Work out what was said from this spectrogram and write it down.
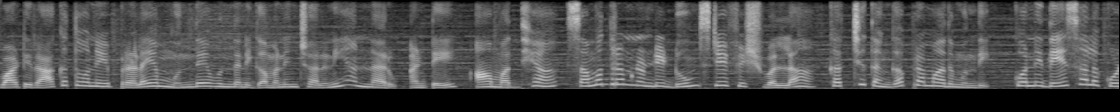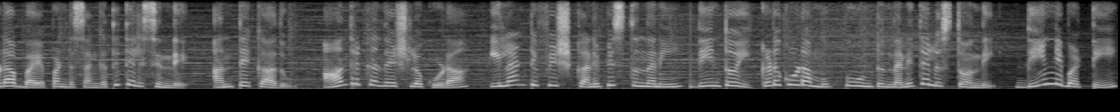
వాటి రాకతోనే ప్రళయం ముందే ఉందని గమనించాలని అన్నారు. అంటే ఆ మధ్య సముద్రం నుండి డూమ్స్డే ఫిష్ వల్ల ఖచ్చితంగా ప్రమాదముంది. కొన్ని దేశాలు కూడా భయపడ్డ సంగతి తెలిసిందే. అంతేకాదు ఆంధ్రప్రదేశ్లో కూడా ఇలాంటి ఫిష్ కనిపిస్తుందని దీంతో ఇక్కడ కూడా ముప్పు ఉంటుందని తెలుస్తోంది. దీన్ని బట్టి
